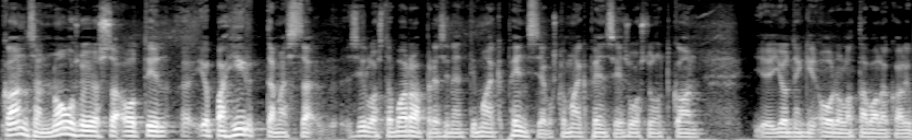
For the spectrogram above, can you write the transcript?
kansan nousu, jossa oltiin jopa hirttämässä silloista varapresidentti Mike Pencea, koska Mike Pence ei suostunutkaan jotenkin oudolla tavalla, joka oli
